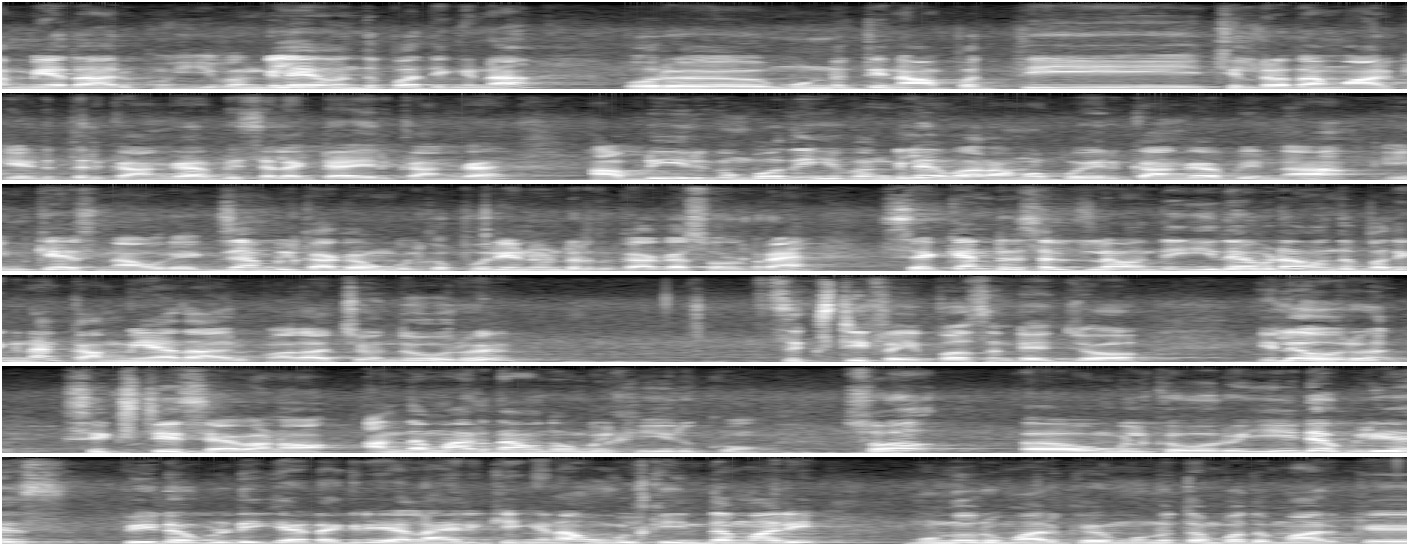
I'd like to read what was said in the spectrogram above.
கம்மியாக தான் இருக்கும். இவங்களே வந்து பார்த்திங்கன்னா ஒரு முந்நூற்றி நாற்பத்தி சில்லற தான் மார்க் எடுத்திருக்காங்க. அப்படி செலக்ட் ஆகியிருக்காங்க அப்படி இருக்கும்போது இவங்களே வராமல் போயிருக்காங்க அப்படின்னா இன்கேஸ் நான் ஒரு எக்ஸாம்பிளுக்காக உங்களுக்கு புரியணுன்றதுக்காக சொல்கிறேன் செகண்ட் ரிசல்ட்டில் வந்து இதை விட வந்து பார்த்திங்கன்னா கம்மியாக தான் இருக்கும். அதாச்சும் வந்து ஒரு சிக்ஸ்டி ஃபைவ் பர்சன்டேஜோ இல்லை ஒரு சிக்ஸ்டி செவனோ அந்த மாதிரி தான் வந்து உங்களுக்கு இருக்கும். ஸோ உங்களுக்கு ஒரு இடபிள்யூஎஸ் பிடபிள்யூடி கேட்டகரியெல்லாம் இருக்கீங்கன்னா உங்களுக்கு இந்த மாதிரி முந்நூறு மார்க்கு முந்நூற்றம்பது மார்க்கு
